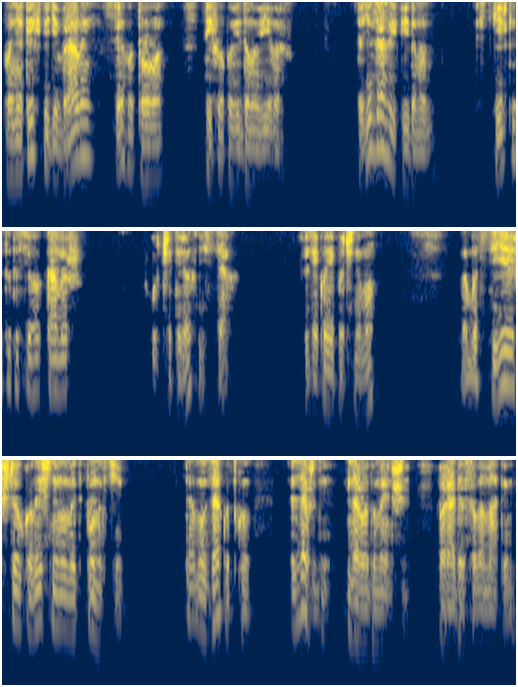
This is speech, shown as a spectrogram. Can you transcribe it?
Понятих підібрали, все готово, тихо повідомив Ігор. Тоді зразу й підемо. Скільки тут усього камер? У чотирьох місцях. З якої почнемо? Мабуть, з тієї, що в колишньому медпункті. Там у закутку завжди народу менше, порадив Соломатин.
